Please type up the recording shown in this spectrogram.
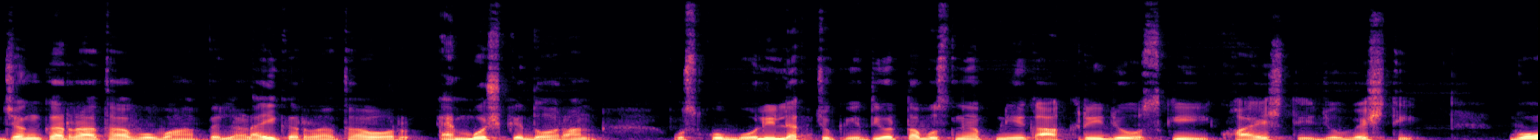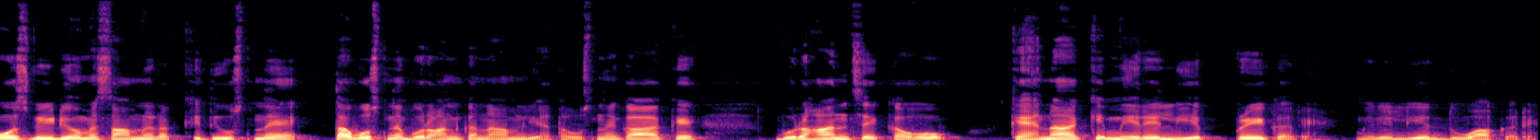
जंग कर रहा था, वो वहाँ पे लड़ाई कर रहा था और एम्बुश के दौरान उसको गोली लग चुकी थी और तब उसने अपनी एक आखिरी जो उसकी ख्वाहिश थी, जो विश थी वो उस वीडियो में सामने रखी थी, उसने, तब उसने बुरहान का नाम लिया था। उसने कहा कि, बुरहान से कहो, कहना कि मेरे लिए प्रे करे, मेरे लिए दुआ करें।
